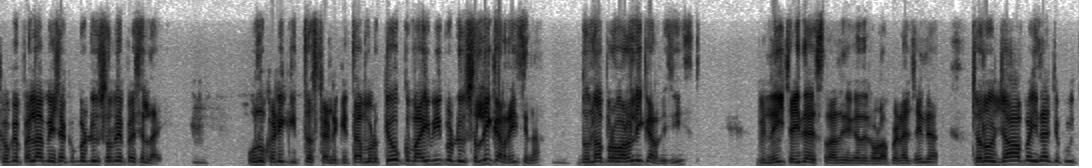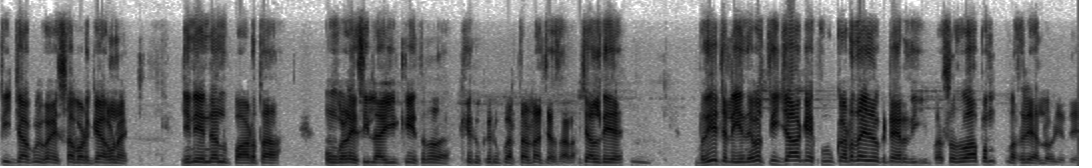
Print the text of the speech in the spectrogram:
ਕਿਉਂਕਿ ਪਹਿਲਾਂ ਬੇਸ਼ੱਕ ਪ੍ਰੋਡਿਊਸਰ ਨੇ ਪੈਸੇ ਲਾਏ ਉਹਨੂੰ ਖੜੀ ਕੀਤਾ ਸਟੈਂਡ ਕੀਤਾ ਮੁੜ ਕੇ ਉਹ ਕਮਾਈ ਵੀ ਪ੍ਰੋਡਿਊਸਰ ਲਈ ਕਰ ਰਹੀ ਸੀ ਨਾ ਦੋਨਾਂ ਪਰਿਵਾਰਾਂ ਲਈ ਕਰ ਰਹੀ ਸੀ। ਵੀ ਨਹੀਂ ਚਾਹੀਦਾ ਇਸ ਤਰ੍ਹਾਂ ਦੀ ਤੇ ਰੌਲਾ ਪੈਣਾ ਚਾਹੀਦਾ। ਚਲੋ ਜਾਂ ਭਾਈ ਇਹਨਾਂ 'ਚ ਕੋਈ ਤੀਜਾ ਕੋਈ ਐਸਾ ਵੜ ਗਿਆ ਹੋਣਾ ਜਿਹਨੇ ਇਹਨਾਂ ਨੂੰ ਪਾੜਤਾ ਉਂਗਲ ਐਸੀ ਲਾਈ ਕਿ ਇਤਨਾ ਦਾ ਖੇਰੂ ਖੇਰੂ ਕਰਤਾ ਢਾਂਚਾ ਸਾਰਾ। ਚੱਲਦੇ ਆ। ਵਧੀਆ ਚੱਲੀ ਜਾਂਦੇ ਪਰ ਤੀਜਾ ਆ ਕੇ ਫੂਕ ਕੱਢਦਾ ਜਦੋਂ ਕਟੈਰ ਦੀ ਬਸ ਉਦੋਂ ਆਪ ਮਸਲੇ ਹੱਲ ਹੋ ਜਾਂਦੇ।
